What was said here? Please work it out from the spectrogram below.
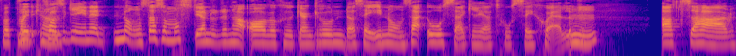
för att man För, kan... alltså, grejen är, någonstans så måste ju ändå den här avundsjukan grunda sig i någon så här osäkerhet hos sig själv. Mm. Att så här,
